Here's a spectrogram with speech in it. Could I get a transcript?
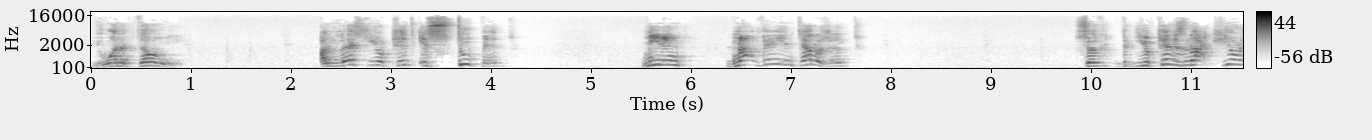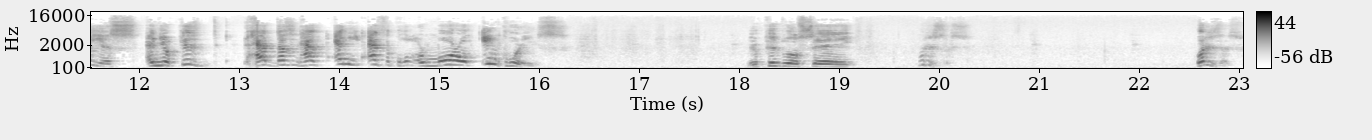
You want to tell me unless your kid is stupid, meaning not very intelligent, so your kid is not curious, and your kid have, doesn't have any ethical or moral inquiries, your kid will say, What is this? What is this?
